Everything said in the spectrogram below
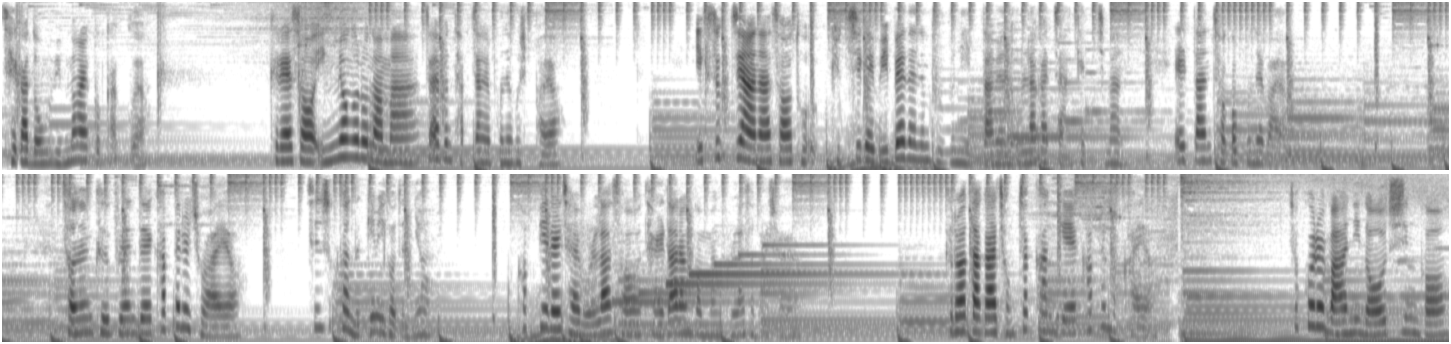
제가 너무 민망할 것 같고요. 그래서 익명으로나마 짧은 답장을 보내고 싶어요. 익숙지 않아서 도, 규칙에 위배되는 부분이 있다면 올라가지 않겠지만 일단 적어 보내봐요. 저는 그 브랜드의 카페를 좋아해요. 친숙한 느낌이거든요. 커피를 잘 몰라서 달달한 것만 골라서 마셔요. 그러다가 정착한 게 카페 모카예요. 초코를 많이 넣어주신 거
